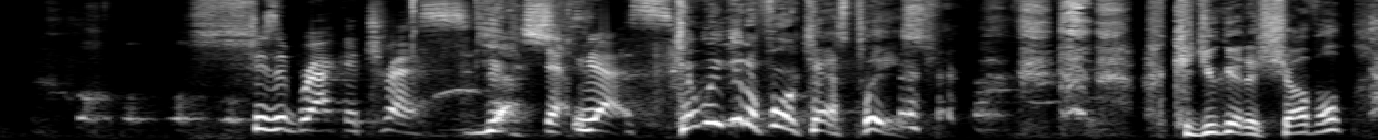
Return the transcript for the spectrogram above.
She's a bracketress. Yes. Yes. Can we get a forecast, please? Could you get a shovel?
